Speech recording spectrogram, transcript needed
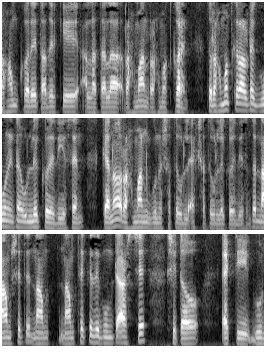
রহম করে তাদেরকে আল্লাহ তালা রহমান, রহমত করেন। তো রহমত করার একটা গুণ এটা উল্লেখ করে দিয়েছেন, কেন? রহমান গুণের সাথে একসাথে উল্লেখ করে দিয়েছেন। তো নাম সাথে নাম নাম থেকে যে গুণটা আসছে, সেটাও একটি গুণ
